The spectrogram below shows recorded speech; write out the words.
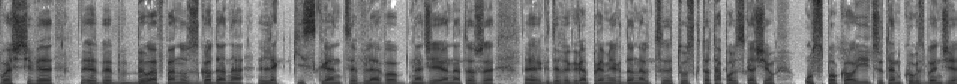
właściwie e, była w panu zgoda na lekki skręt w lewo, nadzieja na to, że e, gdy wygra premier Donald Tusk, to ta Polska się uspokoi, czy ten kurs będzie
